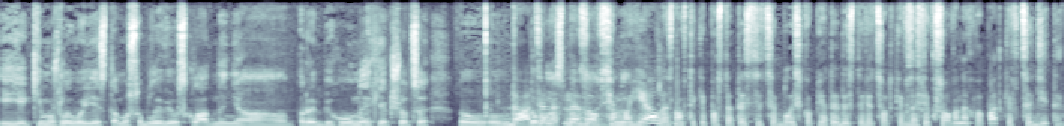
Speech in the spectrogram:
і які можливо є там особливі ускладнення перебігу у них, якщо це ну, Да, до це вас не питання, зовсім да. моє, але знов таки по статистиці близько 50% зафіксованих випадків це діти.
